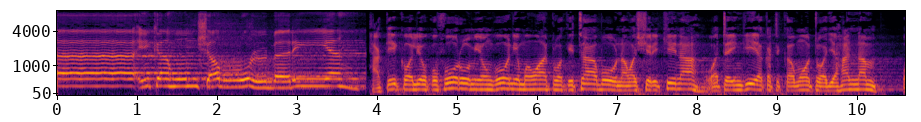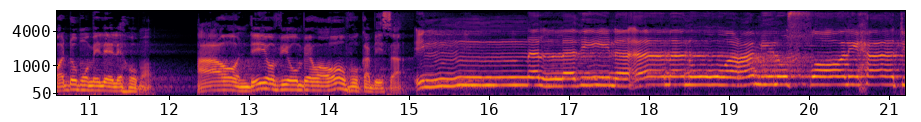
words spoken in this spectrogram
Ulaika hum sharrul bariyah. Hakika waliokufuru miongoni mwa watu wa kitabu na washirikina wataingia katika moto wa jahannam wadumu milele humo. Ao ndiyo viumbe waovu kabisa. Innal ladhina amanu wa amilus salihati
